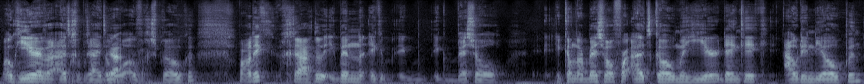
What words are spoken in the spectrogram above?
Maar ook hier hebben we uitgebreid Ja. al over gesproken. Maar wat ik graag doe, ik ben ik, ik, ik best wel. Ik kan daar best wel voor uitkomen hier, denk ik. Oud in die open.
